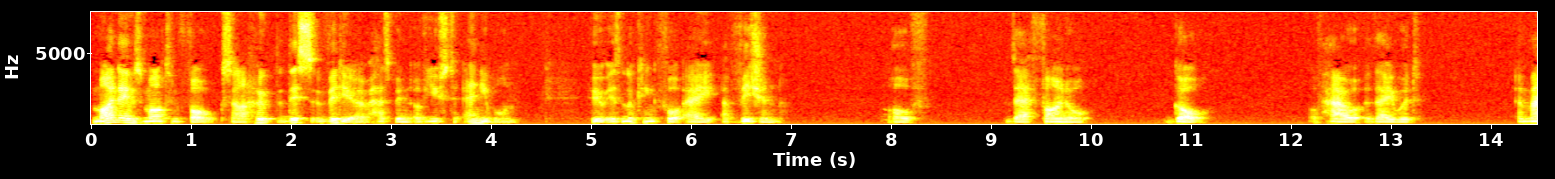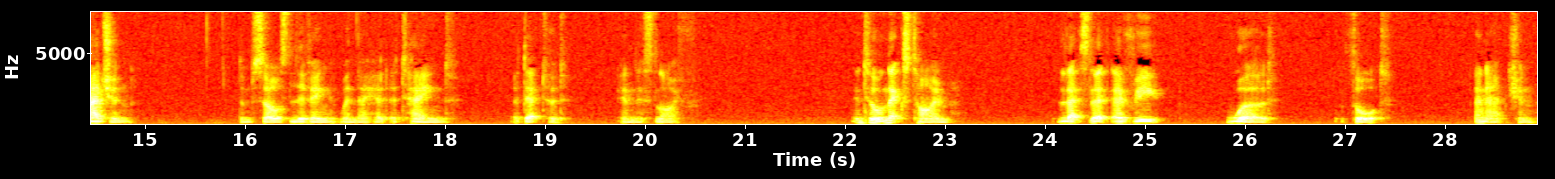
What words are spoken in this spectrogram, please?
My name is Martin Faulks and I hope that this video has been of use to anyone who is looking for a, a vision of their final goal, of how they would imagine themselves living when they had attained adepthood in this life. Until next time, let's let every word, thought, and action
